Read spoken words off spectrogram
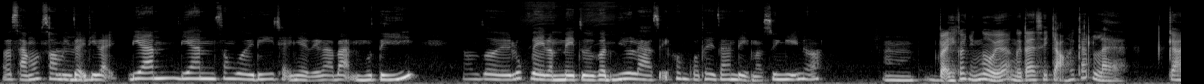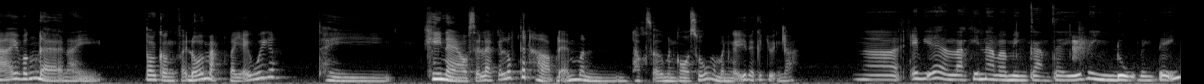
Và sáng hôm sau ừ. mình dậy thì lại đi ăn đi ăn xong rồi đi chạy nhảy với cả bạn một tí. Xong rồi lúc về làm mệt rồi gần như là sẽ không có thời gian để mà suy nghĩ nữa. Ừ, vậy có những người á người ta sẽ chọn cái cách là cái vấn đề này tôi cần phải đối mặt và giải quyết á thì khi nào sẽ là cái lúc thích hợp để mình thật sự mình ngồi xuống và mình nghĩ về cái chuyện đó à, em nghĩ là, là khi nào mà mình cảm thấy mình đủ bình tĩnh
